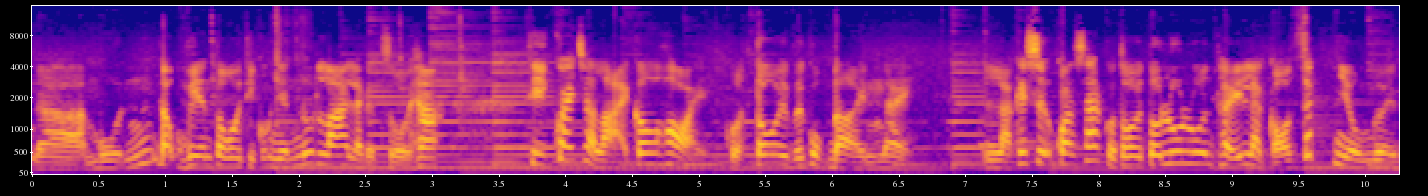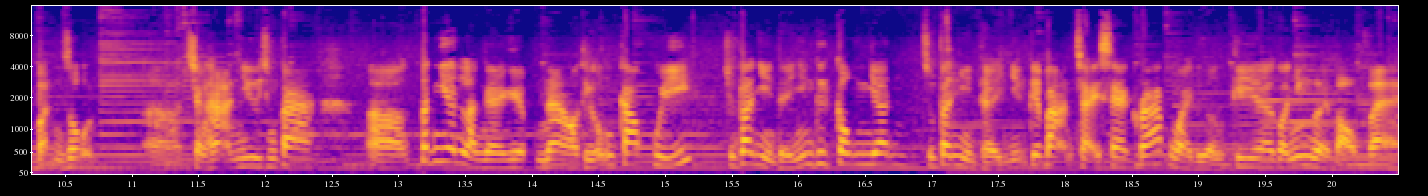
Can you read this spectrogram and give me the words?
uh, muốn động viên tôi thì cũng nhấn nút like là được rồi ha. Thì quay trở lại câu hỏi của tôi với cuộc đời này. Là cái sự quan sát của tôi tôi luôn luôn thấy là có rất nhiều người bận rộn à, chẳng hạn như chúng ta à, tất nhiên là nghề nghiệp nào thì cũng cao quý. Chúng ta nhìn thấy những cái công nhân chúng ta nhìn thấy những cái bạn chạy xe grab ngoài đường kia có những người bảo vệ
